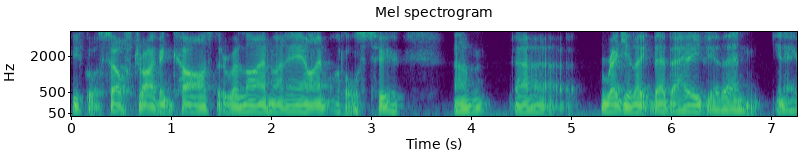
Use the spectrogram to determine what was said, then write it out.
you've got self-driving cars that are relying on AI models to um, uh, regulate their behavior, then you know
